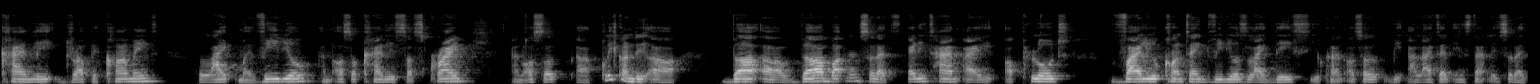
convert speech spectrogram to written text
kindly drop a comment, like my video, and also kindly subscribe and also uh, click on the uh, bell, uh, bell button so that anytime I upload value content videos like this, you can also be alerted instantly so that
